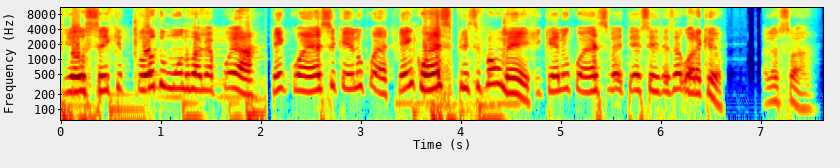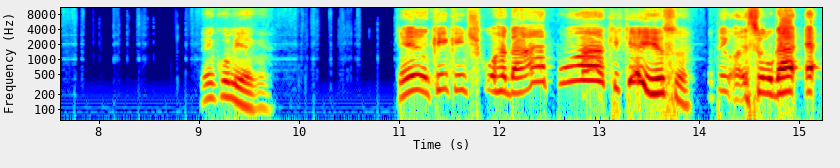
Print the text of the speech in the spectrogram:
e eu sei que todo mundo vai me apoiar. Quem conhece e quem não conhece. Quem conhece principalmente. E quem não conhece vai ter certeza agora aqui, ó. Olha só. Vem comigo. Quem, quem, quem discordar, pô, que que é isso? Esse lugar é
